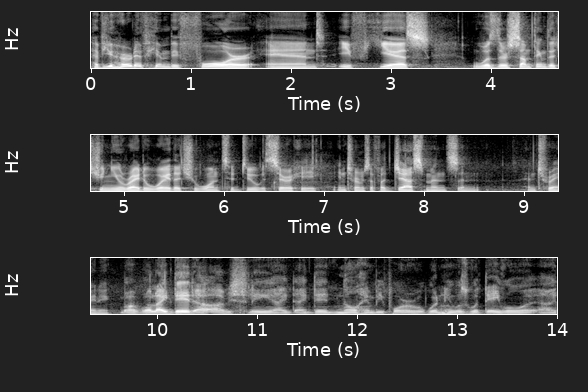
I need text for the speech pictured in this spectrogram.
have you heard of him before? And if yes, was there something that you knew right away that you want to do with Sergey in terms of adjustments and, and training? well, well i did uh, obviously I, I did know him before when he was with Davo. Uh,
